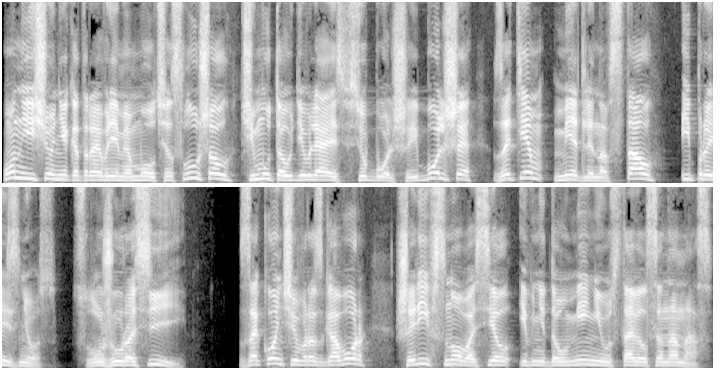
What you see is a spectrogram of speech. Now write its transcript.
Он еще некоторое время молча слушал, чему-то удивляясь все больше и больше, затем медленно встал и произнес «Служу России». Закончив разговор, шериф снова сел и в недоумении уставился на нас.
